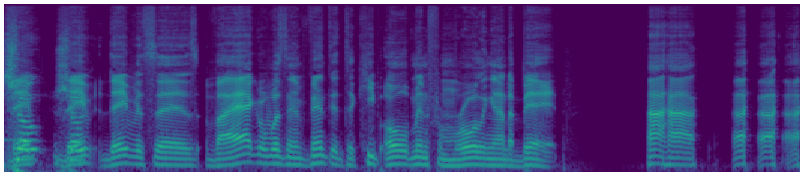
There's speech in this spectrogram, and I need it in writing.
So, Dave- so Dave- David says Viagra was invented to keep old men from rolling out of bed. Ha ha.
